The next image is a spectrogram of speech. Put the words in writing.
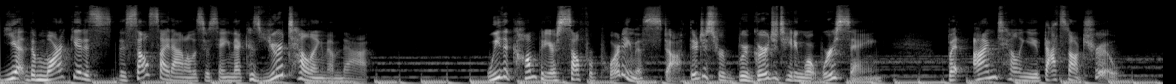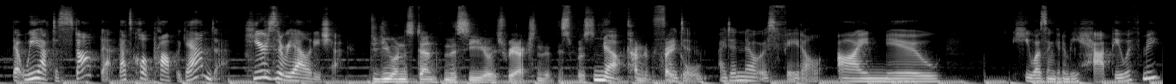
Yeah, the market is, the sell side analysts are saying that because you're telling them that We, the company, are self reporting this stuff. They're just regurgitating what we're saying. But I'm telling you, that's not true. That we have to stop that. That's called propaganda. Here's the reality check. Did you understand from the CEO's reaction that this was no, kind of fatal? I didn't. I didn't know it was fatal. I knew he wasn't going to be happy with me.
